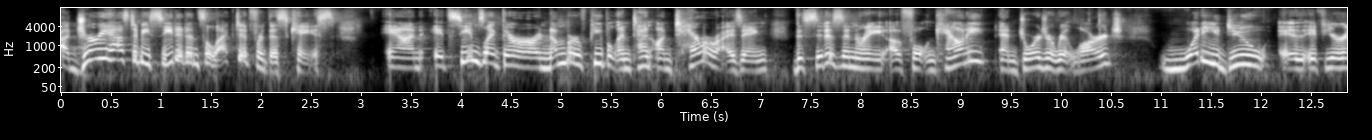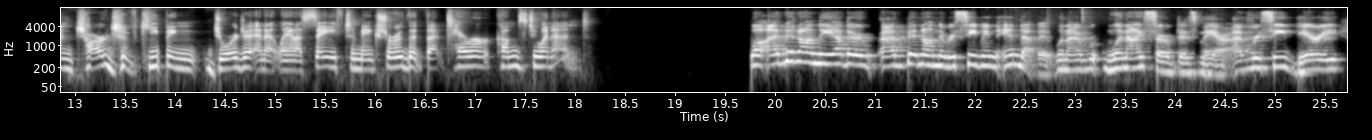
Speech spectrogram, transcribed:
A jury has to be seated and selected for this case. And it seems like there are a number of people intent on terrorizing the citizenry of Fulton County and Georgia writ large. What do you do if you're in charge of keeping Georgia and Atlanta safe to make sure that that terror comes to an end? Well, I've been on the other I've been on the receiving end of it when I when I served as mayor. I've received very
